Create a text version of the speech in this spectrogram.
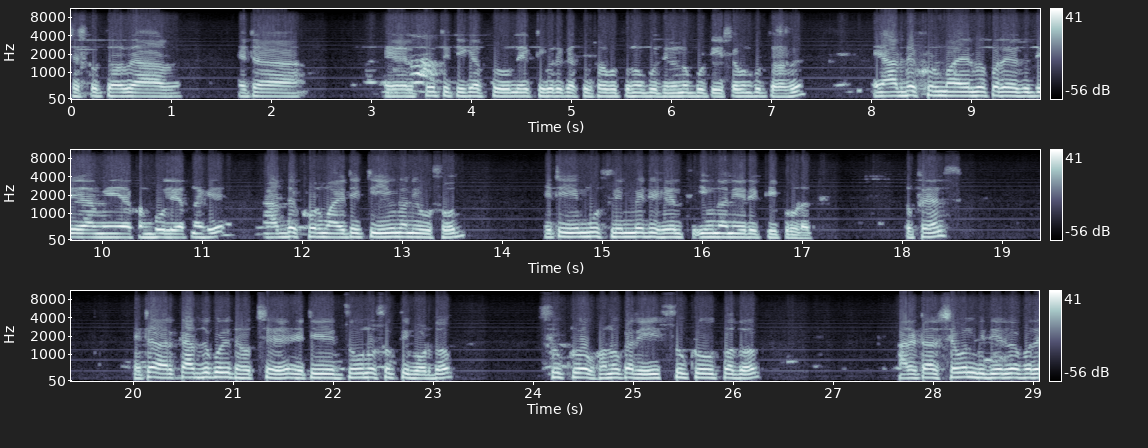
শেষ করতে হবে। আর এটা এর প্রতিটি ক্যাপসুল একটি করে ক্যাপসুল সর্বোচ্চ নব্বই দিনে নব্বইটি সেবন করতে হবে। আর্ধেক খুরমা এর ব্যাপারে যদি আমি এখন বলি আপনাকে আর্ধেক খুরমা এটি একটি ইউনানি ঔষধ। এটি মুসলিম মেডি হেলথ একটি প্রোডাক্ট তো ফ্রেন্ডস এটার কার্যকারিতা হচ্ছে এটি যৌন শক্তি বর্ধক, শুক্র ঘনকারী শুক্র উৎপাদক। আর এটার সেবন ব্যাপারে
